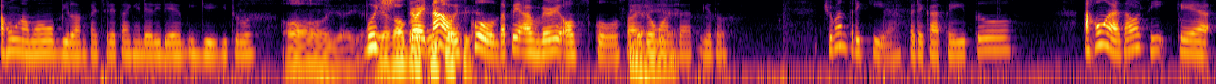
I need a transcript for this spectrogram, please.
aku nggak mau bilang kayak ceritanya dari DM IG gitu loh. Oh iya iya. Which Iya, pernah right now is cool tapi I'm very old school so I Iya, don't iya. want that gitu. Cuman tricky ya PDKT itu aku nggak tahu sih kayak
